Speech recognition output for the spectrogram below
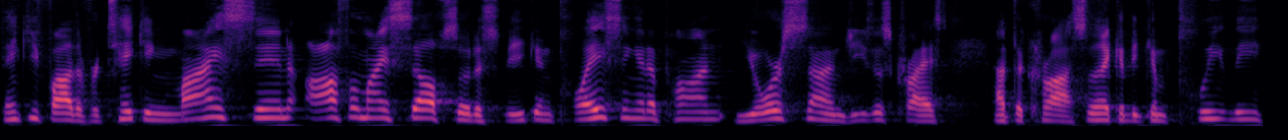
Thank you, Father, for taking my sin off of myself, so to speak, and placing it upon your Son, Jesus Christ, at the cross so that I could be completely,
